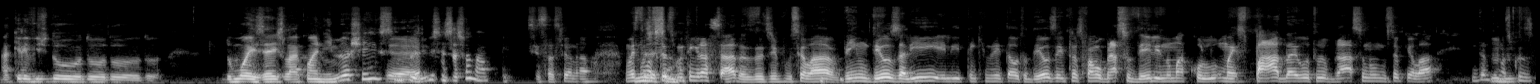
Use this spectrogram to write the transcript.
Aquele vídeo do, do, do, do, Moisés lá com anime, eu achei, isso, É. inclusive, sensacional. Sensacional. Mas tem Mas umas assim- coisas muito engraçadas, do tipo, sei lá, vem um deus ali, ele tem que enfrentar outro deus, aí transforma o braço dele numa colu- uma espada, e outro braço num não sei o que lá. Então tem umas Uhum. coisas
